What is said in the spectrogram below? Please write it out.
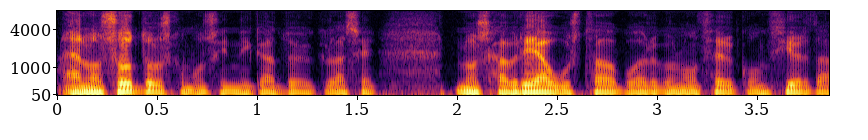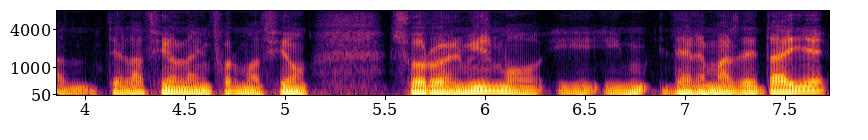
A nosotros, como sindicato de clase, nos habría gustado poder conocer con cierta antelación la información sobre el mismo y, tener más detalle,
